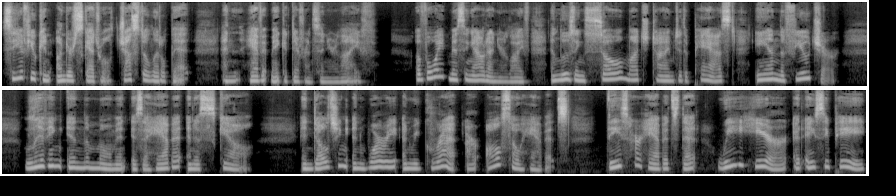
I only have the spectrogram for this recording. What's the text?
See if you can underschedule just a little bit and have it make a difference in your life. Avoid missing out on your life and losing so much time to the past and the future Living in the moment is a habit and a skill. Indulging in worry and regret are also habits. These are habits that we here at ACP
